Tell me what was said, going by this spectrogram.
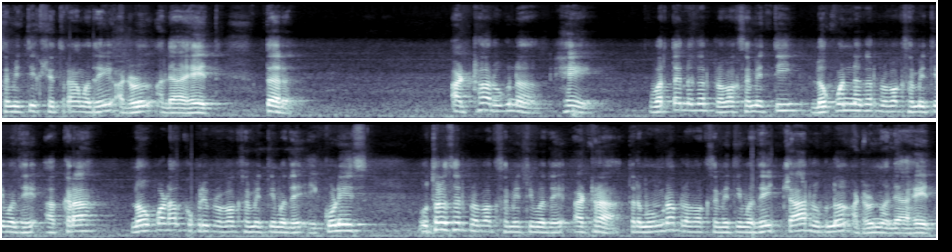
समिती क्षेत्रामध्ये आढळून आले आहेत. तर अठरा रुग्ण हे वर्तकनगर प्रभाग समिती लोकमान्यनगर प्रभाग समितीमध्ये अकरा नौपाडा कोपरी प्रभाग समितीमध्ये एकोणीस उथळसर प्रभाग समितीमध्ये अठरा तर मुंब्रा प्रभाग समितीमध्ये चार रुग्ण आढळून आले आहेत.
